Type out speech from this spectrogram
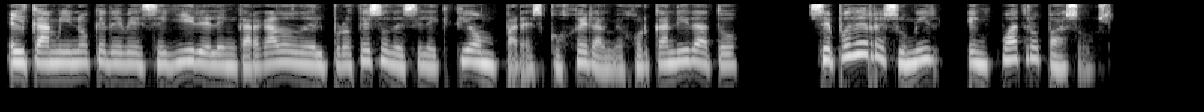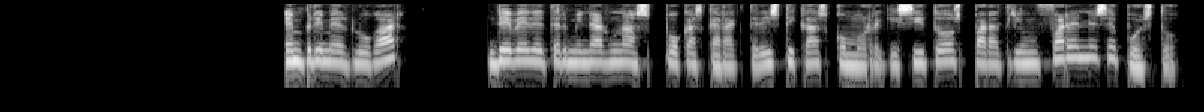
El camino que debe seguir el encargado del proceso de selección para escoger al mejor candidato se puede resumir en cuatro pasos. En primer lugar, debe determinar unas pocas características como requisitos para triunfar en ese puesto.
